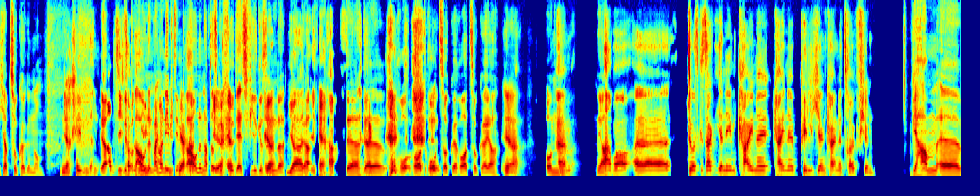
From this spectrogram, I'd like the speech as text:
Ich habe Zucker genommen. Ja, Ja, den braunen. Manchmal nehme ich den braunen, habe das ja, Gefühl, der ist viel gesünder. ja, Ja. Der der Ro Rot Äh Rotzucker Rohrzucker, ja. Ja. Und Ähm, ja? aber, äh, du hast gesagt, ihr nehmt keine keine Pillchen, keine Tröpfchen? Wir haben, äh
